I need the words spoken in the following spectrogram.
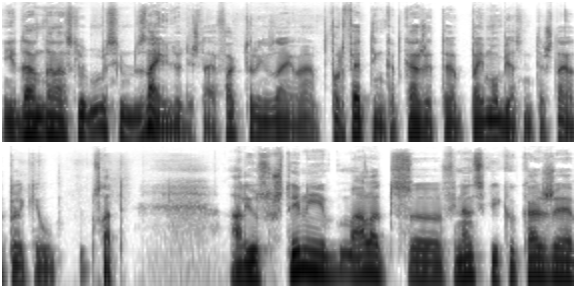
I dan danas, mislim, znaju ljudi šta je faktoring, znaju, a, forfetting kad kažete, pa im objasnite šta je otprilike u shvate. Ali u suštini alat uh, finansijski koji kaže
